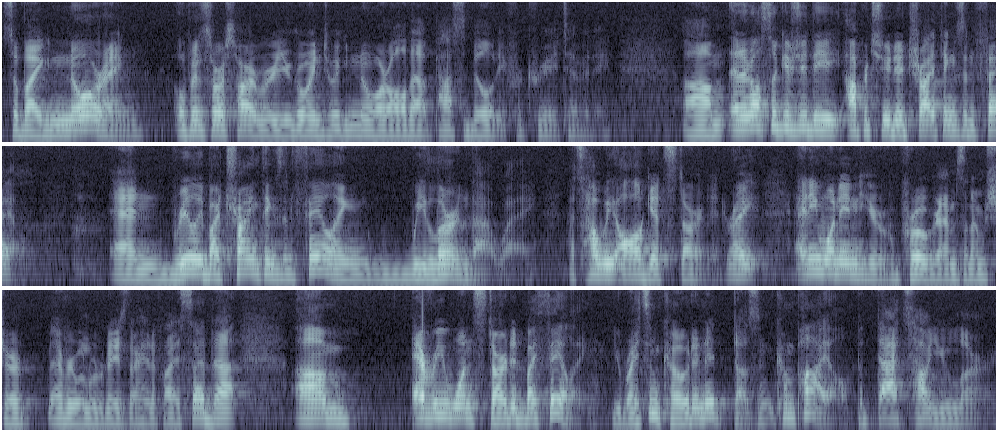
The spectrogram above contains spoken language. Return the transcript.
So by ignoring open source hardware, you're going to ignore all that possibility for creativity. Um, and it also gives you the opportunity to try things and fail. And really, by trying things and failing, we learn that way. That's how we all get started, right? Anyone in here who programs, and I'm sure everyone would raise their hand if I said that, um, everyone started by failing. You write some code and it doesn't compile, but that's how you learn.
